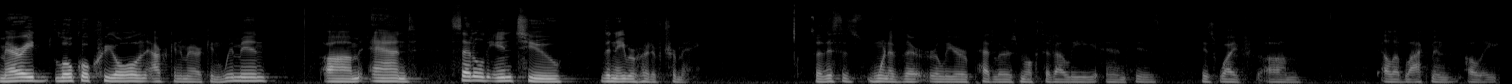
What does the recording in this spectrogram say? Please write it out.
married local Creole and African American women, um, and settled into the neighborhood of Treme. So this is one of the earlier peddlers, Moqsad Ali, and his, his wife, um, Ella Blackman Ali.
